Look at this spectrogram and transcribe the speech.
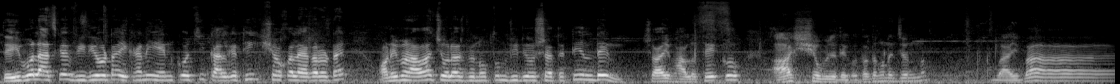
তো এই বলে আজকের ভিডিওটা এখানেই এন্ড করছি। কালকে ঠিক সকাল এগারোটায় অনির্বাণ আবার চলে আসবে নতুন ভিডিওর সাথে। টিল দেন সবাই ভালো থেকো আর সবুজে থেকো। ততক্ষণের জন্য বাই বাই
